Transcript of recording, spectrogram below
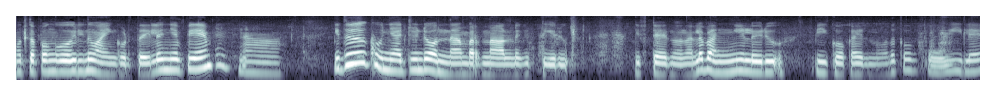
മുത്തപ്പൻ കോവിൽ നിന്ന് വാങ്ങിക്കൊടുത്തതില്ല കുഞ്ഞാപ്പിയെ? ആ ഇത് കുഞ്ഞാറ്റുവിന്റെ ഒന്നാം പിറന്നാളിന് കിട്ടിയൊരു ഗിഫ്റ്റായിരുന്നു നല്ല ഭംഗിയുള്ളൊരു പീക്കോക്കായിരുന്നു അതൊക്കെ പോയില്ലേ.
